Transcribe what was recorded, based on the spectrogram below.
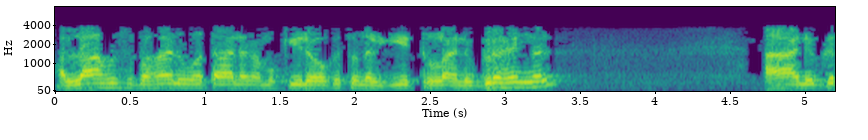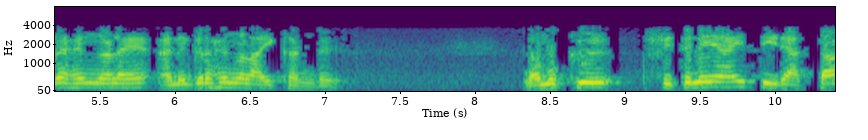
അള്ളാഹു സുബാനുവത്താല നമുക്ക് ഈ ലോകത്ത് നൽകിയിട്ടുള്ള അനുഗ്രഹങ്ങൾ. ആ അനുഗ്രഹങ്ങളെ അനുഗ്രഹങ്ങളായി കണ്ട് നമുക്ക് ഫിത്തനയായി തീരാത്ത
